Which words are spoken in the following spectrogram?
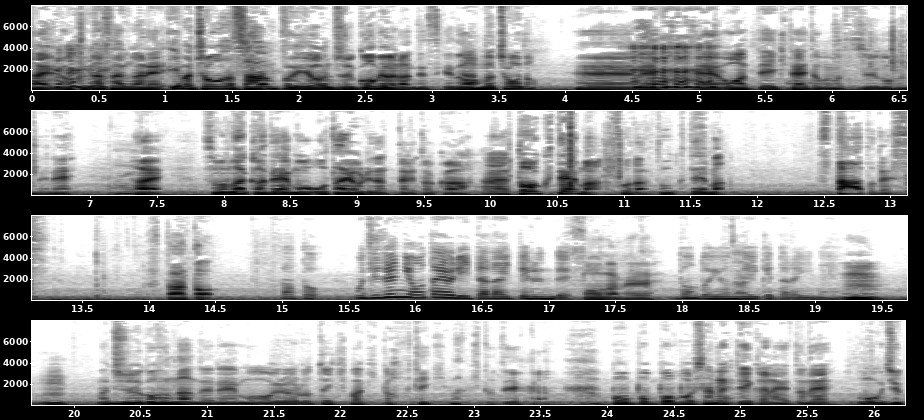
はい、録画さんがね、今ちょうど 3分45秒なんですけど、何のちょうど？えーね、えー終わっていきたいと思います。15分でね。は。はいいその中でもうお便りだったりとか、えートークテーマ、そうだ、トークテーマ、スタートです。スタート。スタートもう事前にお便りいただいてるんでそうだね。どんどん読んでいけたらいいね、うん。うんまあ、15分なんでね、もういろいろテキパキと、テキパキとというか、ポンポンポンポン喋っていかないとね。もう 10,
